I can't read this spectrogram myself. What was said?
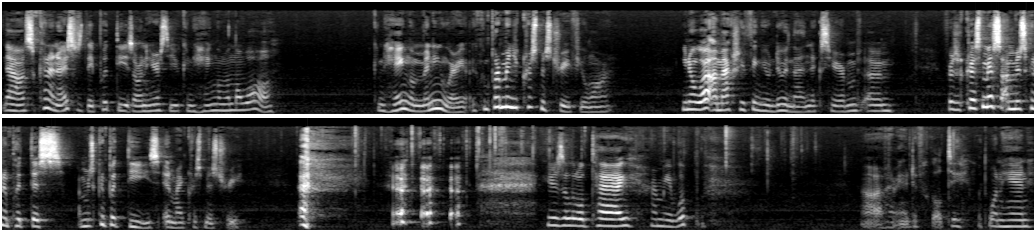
now, it's kind of nice as they put these on here so you can hang them on the wall. You can hang them anywhere. You can put them in your Christmas tree if you want. You know what? I'm actually thinking of doing that next year. Um, for Christmas, I'm just going to put this, I'm just going to put these in my Christmas tree. Here's a little tag. I mean, whoop. Oh, I'm having a difficulty with one hand.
